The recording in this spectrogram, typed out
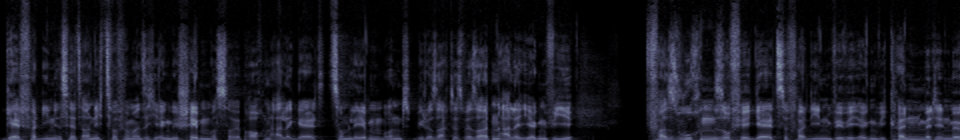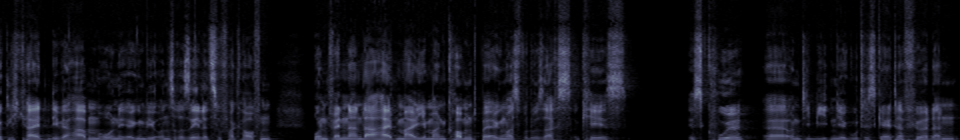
Geld verdienen ist jetzt auch nichts, wofür man sich irgendwie schämen muss. Wir brauchen alle Geld zum Leben und wie du sagtest, wir sollten alle irgendwie versuchen, so viel Geld zu verdienen, wie wir irgendwie können mit den Möglichkeiten, die wir haben, ohne irgendwie unsere Seele zu verkaufen. Und wenn dann da halt mal jemand kommt bei irgendwas, wo du sagst, okay, ist, ist cool äh, und die bieten dir gutes Geld dafür, dann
